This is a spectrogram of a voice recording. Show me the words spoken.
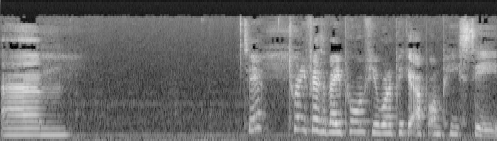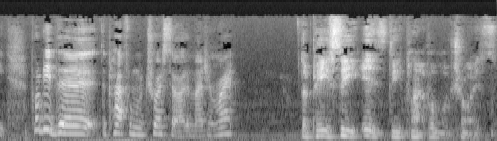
Um, so yeah, 25th of April if you want to pick it up on PC. Probably the, the platform of choice though, I'd imagine, right? The PC is the platform of choice.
